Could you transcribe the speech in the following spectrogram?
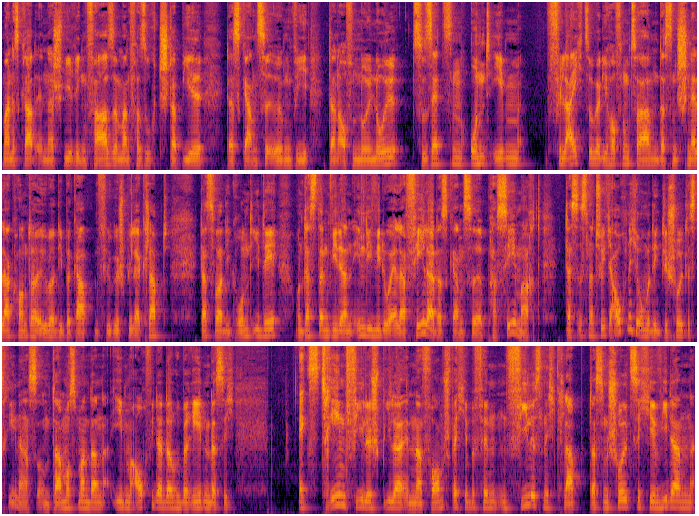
Man ist gerade in einer schwierigen Phase, man versucht stabil das Ganze irgendwie dann auf 0-0 zu setzen und eben vielleicht sogar die Hoffnung zu haben, dass ein schneller Konter über die begabten Flügelspieler klappt. Das war die Grundidee. Und dass dann wieder ein individueller Fehler das Ganze passé macht, das ist natürlich auch nicht unbedingt die Schuld des Trainers. Und da muss man dann eben auch wieder darüber reden, dass sich extrem viele Spieler in einer Formschwäche befinden, vieles nicht klappt, dass ein Schulz sich hier wieder einen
